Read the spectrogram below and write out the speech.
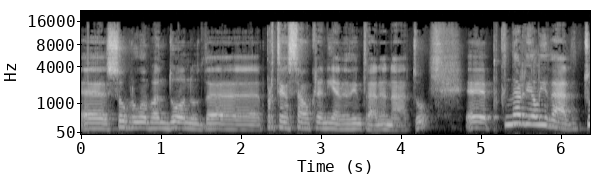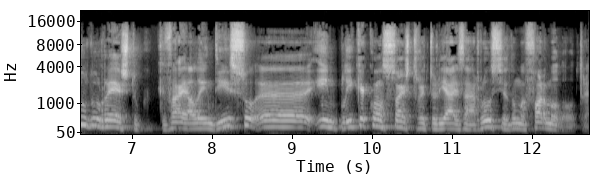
uh, sobre o abandono da pretensão ucraniana de entrar na NATO, uh, porque na realidade tudo o resto que vai além disso, uh, implica concessões territoriais à Rússia de uma forma ou de outra.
